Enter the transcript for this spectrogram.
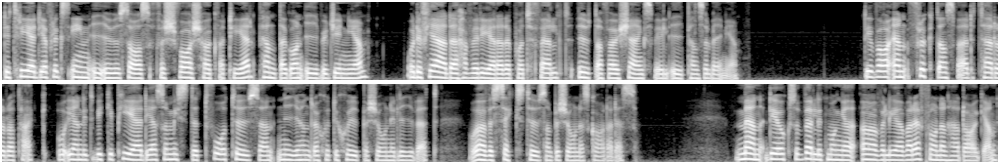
Det tredje flögs in i USAs försvarshögkvarter, Pentagon i Virginia och det fjärde havererade på ett fält utanför Shanksville i Pennsylvania. Det var en fruktansvärd terrorattack och enligt Wikipedia så miste 2977 personer livet och över 6 000 personer skadades. Men det är också väldigt många överlevare från den här dagen.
